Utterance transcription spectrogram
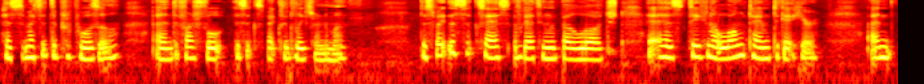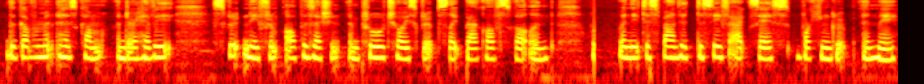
has submitted the proposal, and the first vote is expected later in the month. Despite the success of getting the bill lodged, it has taken a long time to get here. and the government has come under heavy scrutiny from opposition and pro choice groups like Back Off Scotland when they disbanded the Safe Access Working Group in May.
